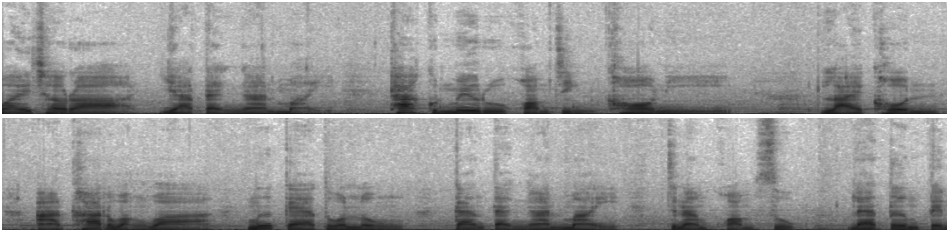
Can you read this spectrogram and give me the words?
วัยชรา อย่าแต่งงานใหม่ ถ้าคุณไม่รู้ความจริงข้อนี้ หลายคนอาจคาดหวังว่า เมื่อแก่ตัวลง การแต่งงานใหม่ จะนำความสุข และเติมเต็ม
